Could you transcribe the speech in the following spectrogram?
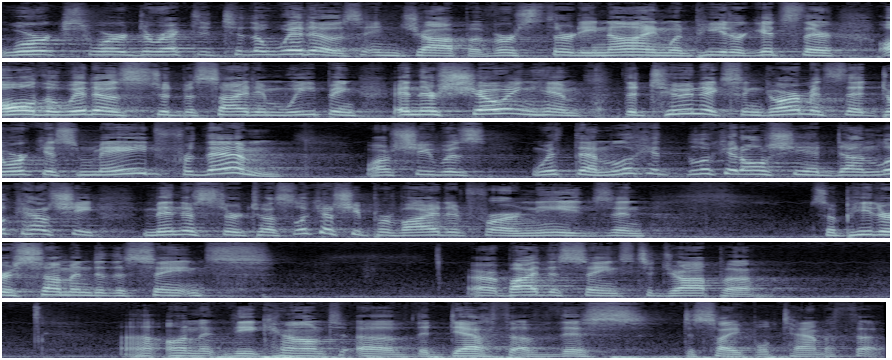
works were directed to the widows in Joppa. Verse 39, when Peter gets there, all the widows stood beside him weeping, and they're showing him the tunics and garments that Dorcas made for them while she was with them. Look at, look at all she had done. Look how she ministered to us. Look how she provided for our needs. And so Peter is summoned to the saints, or by the saints to Joppa uh, on the account of the death of this disciple, Tabitha.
